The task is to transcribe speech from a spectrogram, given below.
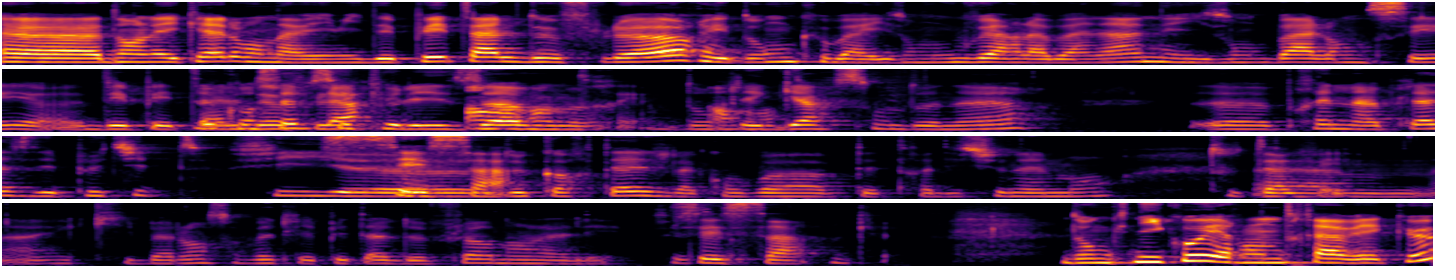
euh, dans lesquelles on avait mis des pétales de fleurs et donc bah, ils ont ouvert la banane et ils ont balancé euh, des pétales Le de concept, fleurs. c'est que les hommes, rentrée, donc les rentrée. garçons d'honneur, euh, prennent la place des petites filles euh, de cortège, là qu'on voit peut-être traditionnellement, Tout à fait. euh, et qui balancent en fait les pétales de fleurs dans l'allée. C'est ça. Donc Nico est rentré avec eux.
